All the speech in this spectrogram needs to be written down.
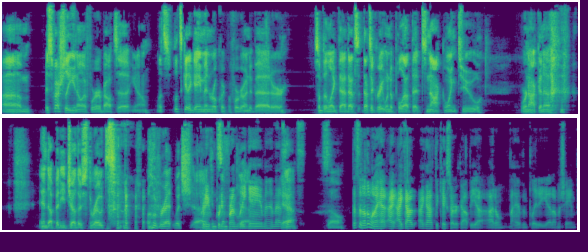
Um, especially, you know, if we're about to, you know, let's, let's get a game in real quick before going to bed or something like that. That's, that's a great one to pull out that's not going to, we're not gonna end up at each other's throats over it, which uh, pretty pretty friendly yeah. game in that yeah. sense. So that's another one I had. I, I got I got the Kickstarter copy. I, I, don't I haven't played it yet. I'm ashamed.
